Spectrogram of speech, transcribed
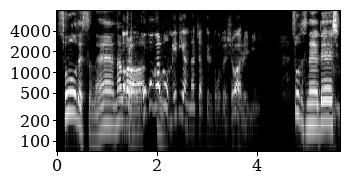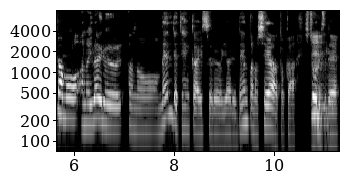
そうですね。なんか。だから、ここがもうんうメディアになっちゃってるってことでしょ、ある意味。そうですね。うで、んしかも、あの、いわゆる、あの、面で展開する、いわゆる電波のシェアとか、視聴率で、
